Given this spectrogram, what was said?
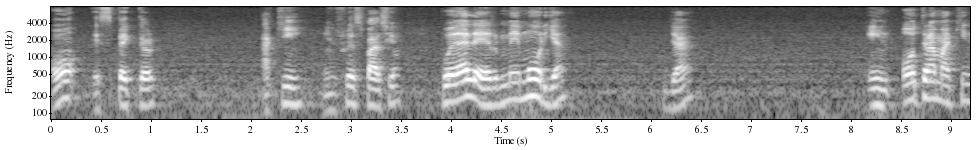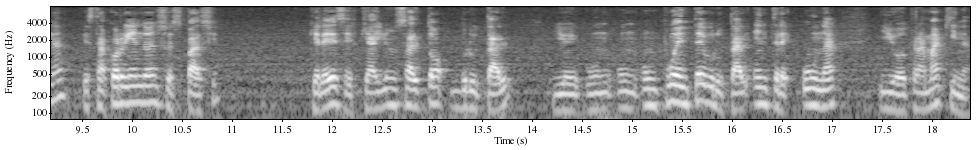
o Spectre aquí en su espacio pueda leer memoria ya en otra máquina que está corriendo en su espacio. Quiere decir que hay un salto brutal y un, un, puente brutal entre una y otra máquina.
